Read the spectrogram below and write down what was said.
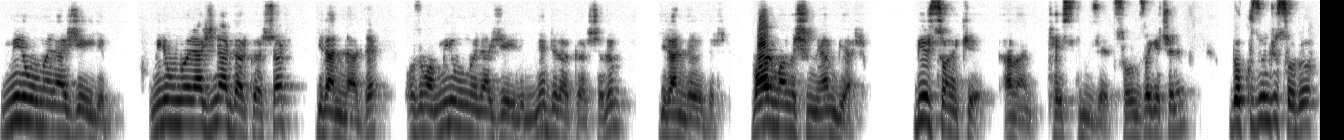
Minimum enerji eğilim. Minimum enerji nerede arkadaşlar? Girenlerde. O zaman minimum enerji eğilim nedir arkadaşlarım? Girenleredir. Var mı anlaşılmayan bir yer? Bir sonraki hemen testimize, sorumuza geçelim. Dokuzuncu soru.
